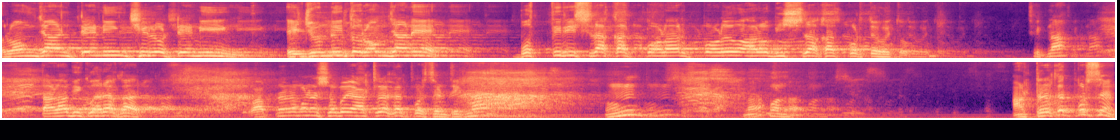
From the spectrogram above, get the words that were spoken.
রমজান ট্রেনিং ছিল ট্রেনিং। এই জন্যই তো রমজানে বত্রিশ রাকাত পড়ার পরেও আরও বিশ রাকাত পড়তে হইতো। ঠিক না? তারাবি কয় রাকাত? আপনারা মনে সবাই আট রাকাত পড়ছেন, ঠিক না? হুম? না মনে হয়। আট রাকাত পড়ছেন?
